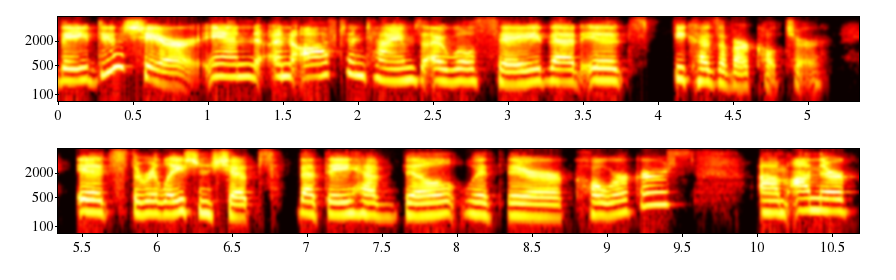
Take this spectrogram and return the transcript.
They do share. And, and oftentimes I will say that it's because of our culture. It's the relationships that they have built with their coworkers um, on their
